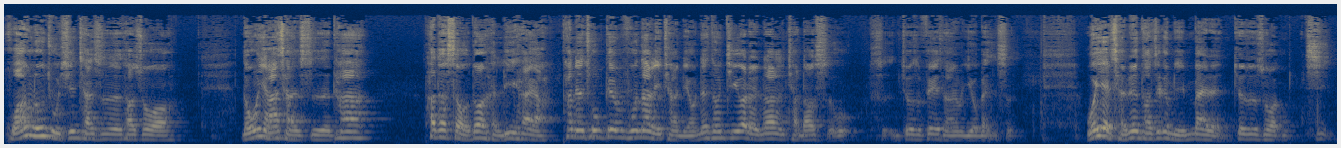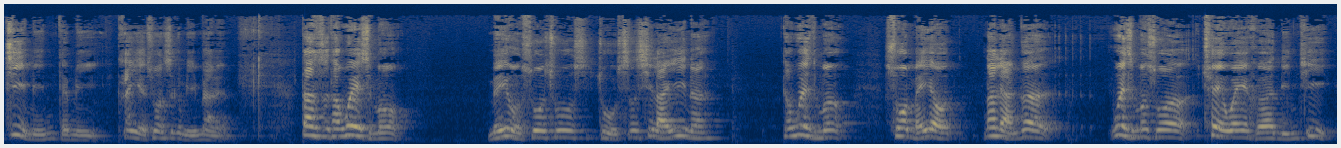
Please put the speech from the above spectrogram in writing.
黄龙祖心禅师他说，龙牙禅师他。他的手段很厉害啊，他能从耕夫那里抢牛，能从饥饿的人那里抢到食物，是就是非常有本事。我也承认他是个明白人，就是说既既明得明，他也算是个明白人。但是他为什么没有说出祖师西来意呢？他为什么说没有那两个？为什么说翠微和灵气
